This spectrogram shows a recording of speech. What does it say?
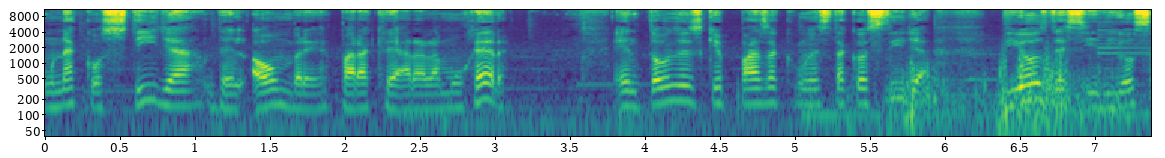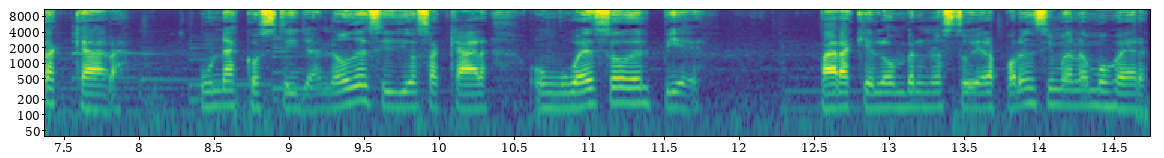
una costilla del hombre para crear a la mujer. Entonces, ¿qué pasa con esta costilla? Dios decidió sacar una costilla, no decidió sacar un hueso del pie para que el hombre no estuviera por encima de la mujer,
